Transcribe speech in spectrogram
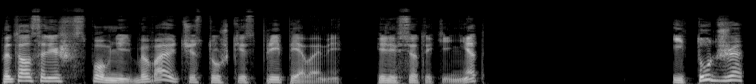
Пытался лишь вспомнить, бывают частушки с припевами или все-таки нет. И тут же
